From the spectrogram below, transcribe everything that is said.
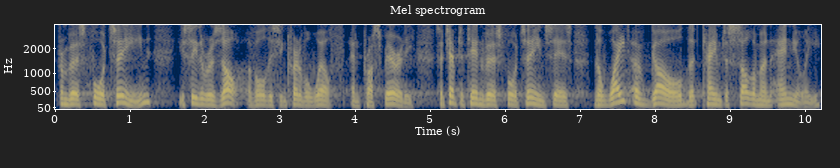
from verse 14, you see the result of all this incredible wealth and prosperity. So, chapter 10, verse 14 says, The weight of gold that came to Solomon annually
